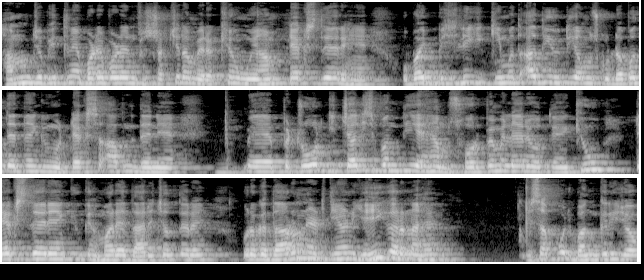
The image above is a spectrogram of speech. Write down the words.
हम जब इतने बड़े बड़े इंफ्रास्ट्रक्चर हमें रखे हुए हैं, हम टैक्स दे रहे हैं, और भाई बिजली की कीमत आधी होती है, हम उसको डबल देते हैं क्योंकि टैक्स आपने देने हैं। पेट्रोल की चालीस बनती है, हम सौ रुपये में ले रहे होते हैं। क्यों? टैक्स दे रहे हैं क्योंकि हमारे अदारे चलते रहें। और अगर दारों ने एट यही करना है कि सब कुछ बंद करी जाओ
